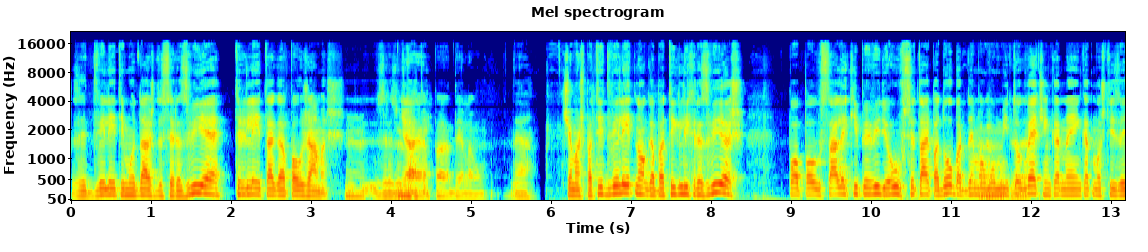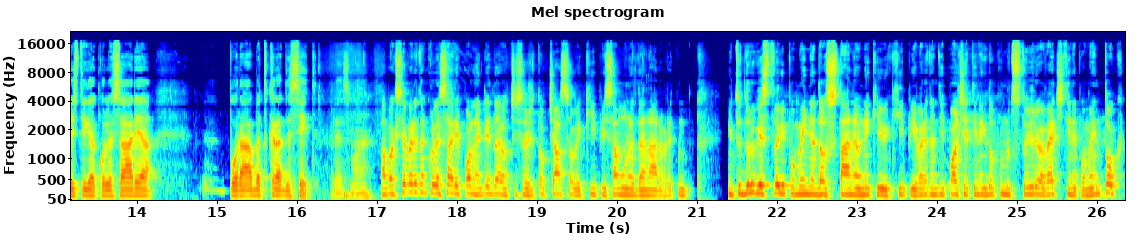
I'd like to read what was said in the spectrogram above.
Zdaj dve leti mu daš, da se razvije, tri leta ga pa užamaš Mhm. z Ja, rezultati. ja, pa delal. Ja. Če imaš pa ti dve letno, ga pa ti glih razvijaš, pa pa ostale ekipe vidijo, uf, vse ta je pa dober, da imamo mi kupijo, to ja. več in kar naenkrat moš ti za istega kolesarja porabiti krat deset. Recimo, ne. Ampak se verjetno kolesari pol ne gledajo, če so že toliko časa v ekipi, samo na denar. Verjetno, in tudi druge stvari pomenijo, da ostane v neki ekipi. Verjetno ti pol, če ti nekdo ponudi 100 jurjev več, ti ne pomeni toliko,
